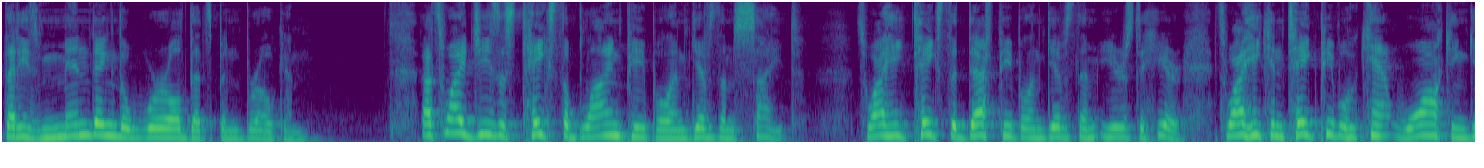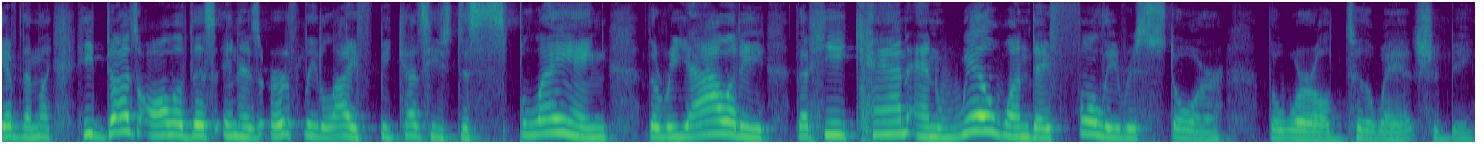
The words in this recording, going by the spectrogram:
that he's mending the world that's been broken. That's why Jesus takes the blind people and gives them sight. It's why he takes the deaf people and gives them ears to hear. It's why he can take people who can't walk and give them life. He does all of this in his earthly life because he's displaying the reality that he can and will one day fully restore the world to the way it should be.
